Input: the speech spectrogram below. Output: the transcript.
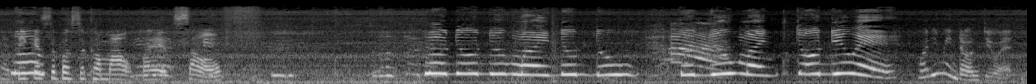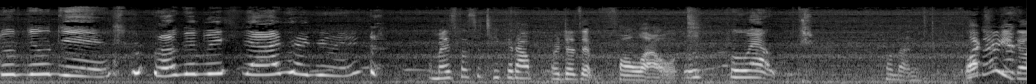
I think it's supposed to come out by itself. No, don't do my, don't do, don't do my, don't do it. What do you mean don't do it? Don't do this. I'm gonna be sad to do it. Am I supposed to take it out or does it fall out? Pull out. Hold on. Oh, there you go.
